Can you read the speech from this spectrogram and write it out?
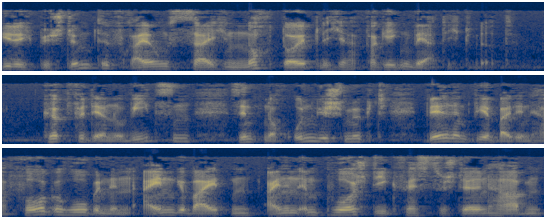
die durch bestimmte Freiungszeichen noch deutlicher vergegenwärtigt wird Köpfe der Novizen sind noch ungeschmückt, während wir bei den hervorgehobenen Eingeweihten einen Emporstieg festzustellen haben,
